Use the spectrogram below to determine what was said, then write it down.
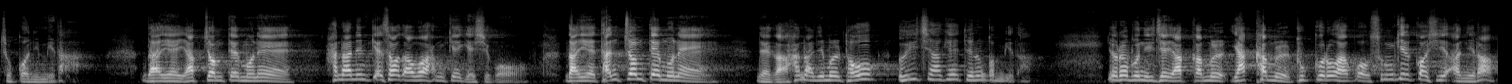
조건입니다. 나의 약점 때문에 하나님께서 나와 함께 계시고 나의 단점 때문에 내가 하나님을 더욱 의지하게 되는 겁니다. 여러분 이제 약함을 약함을 부끄러워하고 숨길 것이 아니라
